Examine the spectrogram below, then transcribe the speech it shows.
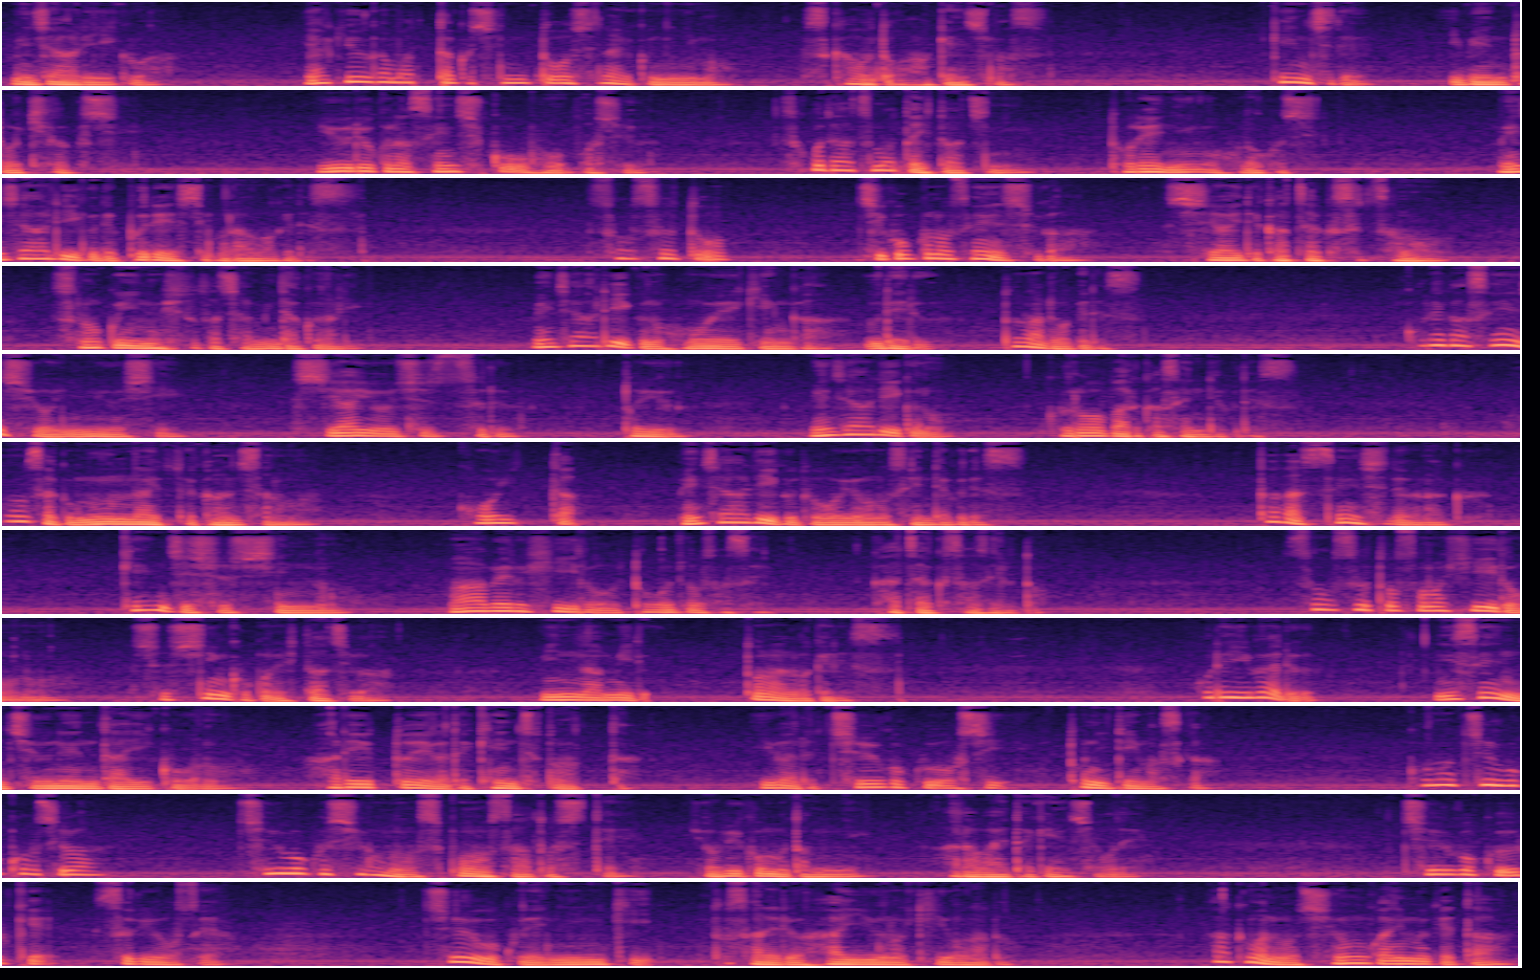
メジャーリーグは野球が全く浸透してない国にもスカウトを派遣します。現地でイベントを企画し有力な選手候補を募集。そこで集まった人たちにトレーニングを施しメジャーリーグでプレーしてもらうわけです。そうすると自国の選手が試合で活躍する様をその国の人たちは見たくなりメジャーリーグの放映権が売れるとなるわけです。これが選手を輸入し試合を輸出するというメジャーリーグのグローバル化戦略です。本作「ムーンナイト」で感じたのはこういったメジャーリーグ同様の戦略です。ただ選手ではなく現地出身のマーベルヒーローを登場させ活躍させると。そうするとそのヒーローの出身国の人たちはみんな見るとなるわけです。これいわゆる2010年代以降のハリウッド映画で顕著となったいわゆる中国推しと似ていますがこの中国推しは中国資本をスポンサーとして呼び込むために現れた現象で中国受けする要素や中国で人気とされる俳優の起用などあくまでも資本家に向けた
